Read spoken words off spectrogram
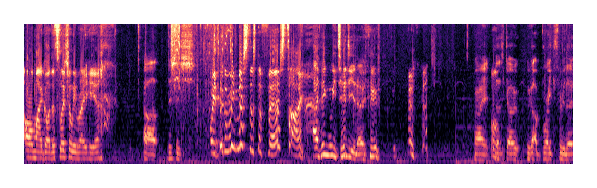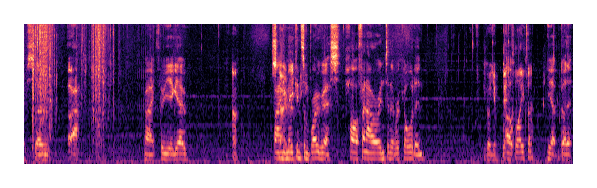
Oh my god, it's literally right here. Uh, this is. Wait, didn't we miss this the first time? I think we did, you know. right, Oh. let's go. We gotta break through this, so. Ah. Right, through you go. Finally Skyrim making me. some progress. Half an hour into the recording. You got your bit Oh. lighter? Yep, got it.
